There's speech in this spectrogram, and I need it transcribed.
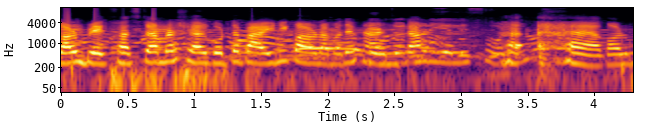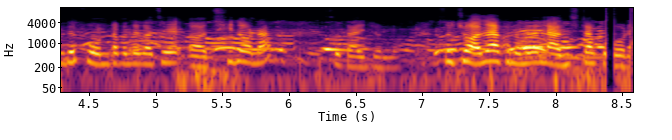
কারণ ব্রেকফাস্টে আমরা শেয়ার করতে পারিনি কারণ আমাদের ফোনটা রিয়েলি হ্যাঁ, হ্যাঁ কারণ আমাদের ফোনটা আমাদের কাছে আহ, ছিল না তো তাই জন্য। তো চলো এখন আমরা লাঞ্চটা করে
